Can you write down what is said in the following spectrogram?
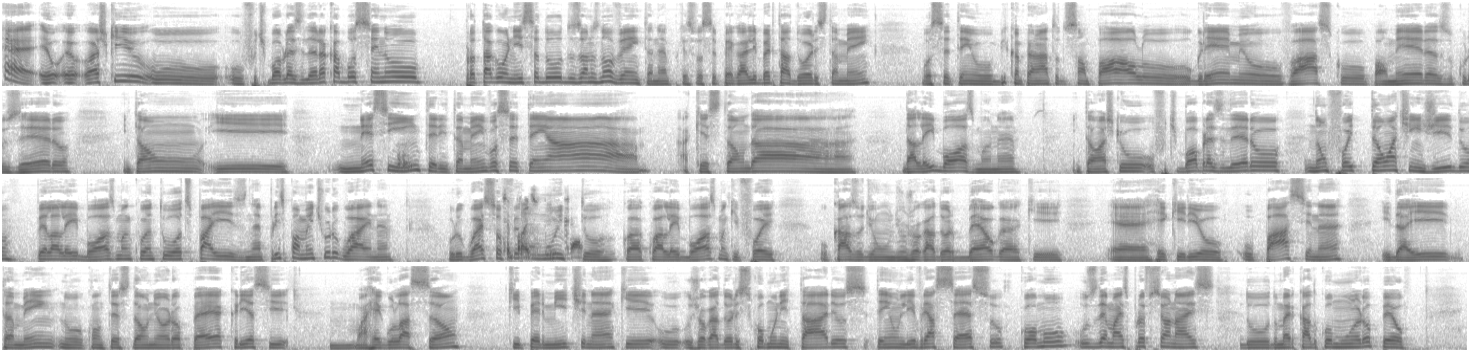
É, eu, eu acho que o, o futebol brasileiro acabou sendo protagonista do, dos anos 90, né? Porque se você pegar Libertadores também, você tem o bicampeonato do São Paulo, o Grêmio, o Vasco, o Palmeiras, o Cruzeiro. Então, e nesse Inter também você tem a, a questão da, da lei Bosman, né? Então acho que o, o, futebol brasileiro não foi tão atingido pela lei Bosman quanto outros países, né? Principalmente o Uruguai, né? O Uruguai sofreu muito com a, com a, lei Bosman, que foi o caso de um, de um jogador belga que é, requeriu o passe, né? E daí também no contexto da União Europeia cria-se uma regulação que permite né, que o, os jogadores comunitários tenham livre acesso, como os demais profissionais do, do mercado comum europeu.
